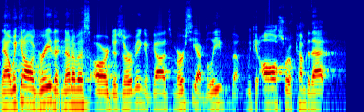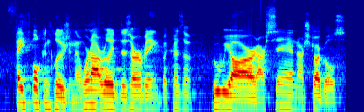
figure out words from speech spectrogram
Now, we can all agree that none of us are deserving of God's mercy. I believe but we can all sort of come to that faithful conclusion that we're not really deserving because of who we are and our sin and our struggles.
